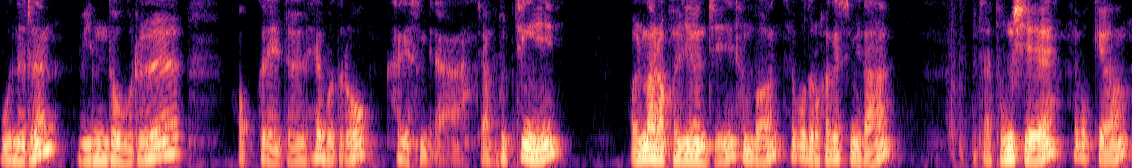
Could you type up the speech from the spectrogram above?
오늘은 윈도우를 업그레이드를 해보도록 하겠습니다. 자, 부팅이 얼마나 걸리는지 한번 해보도록 하겠습니다. 자, 동시에 해볼게요.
